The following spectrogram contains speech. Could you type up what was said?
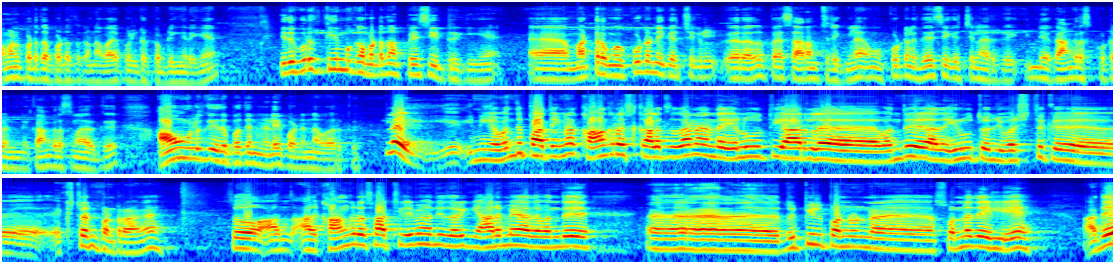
அமல்படுத்தப்படுறதுக்கான வாய்ப்புகள் இருக்குது அப்படிங்கிறீங்க. இது குறித்து திமுக மட்டும் தான் பேசிகிட்டு இருக்கீங்க. மற்ற உங்கள் கூட்டணி கட்சிகள் வேறு எதுவும் பேச ஆரம்பிச்சிருக்கீங்களா? உங்கள் கூட்டணி தேசிய கட்சிலாம் இருக்குது இந்திய காங்கிரஸ் கூட்டணி காங்கிரஸ்லாம் இருக்குது அவங்களுக்கு இதை பற்றின நிலைப்பாடு என்னவா இருக்குது இல்லை நீங்கள் வந்து பார்த்தீங்கன்னா காங்கிரஸ் காலத்தில் தானே அந்த எழுபத்தி ஆறில் வந்து அதை இருபத்தஞ்சி வருஷத்துக்கு எக்ஸ்டெண்ட் பண்ணுறாங்க ஸோ அந்த காங்கிரஸ் ஆட்சியிலுமே வந்து இது வரைக்கும் யாருமே அதை வந்து ரிப்பீல் பண்ணுன்னு சொன்னதே இல்லையே. அதே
